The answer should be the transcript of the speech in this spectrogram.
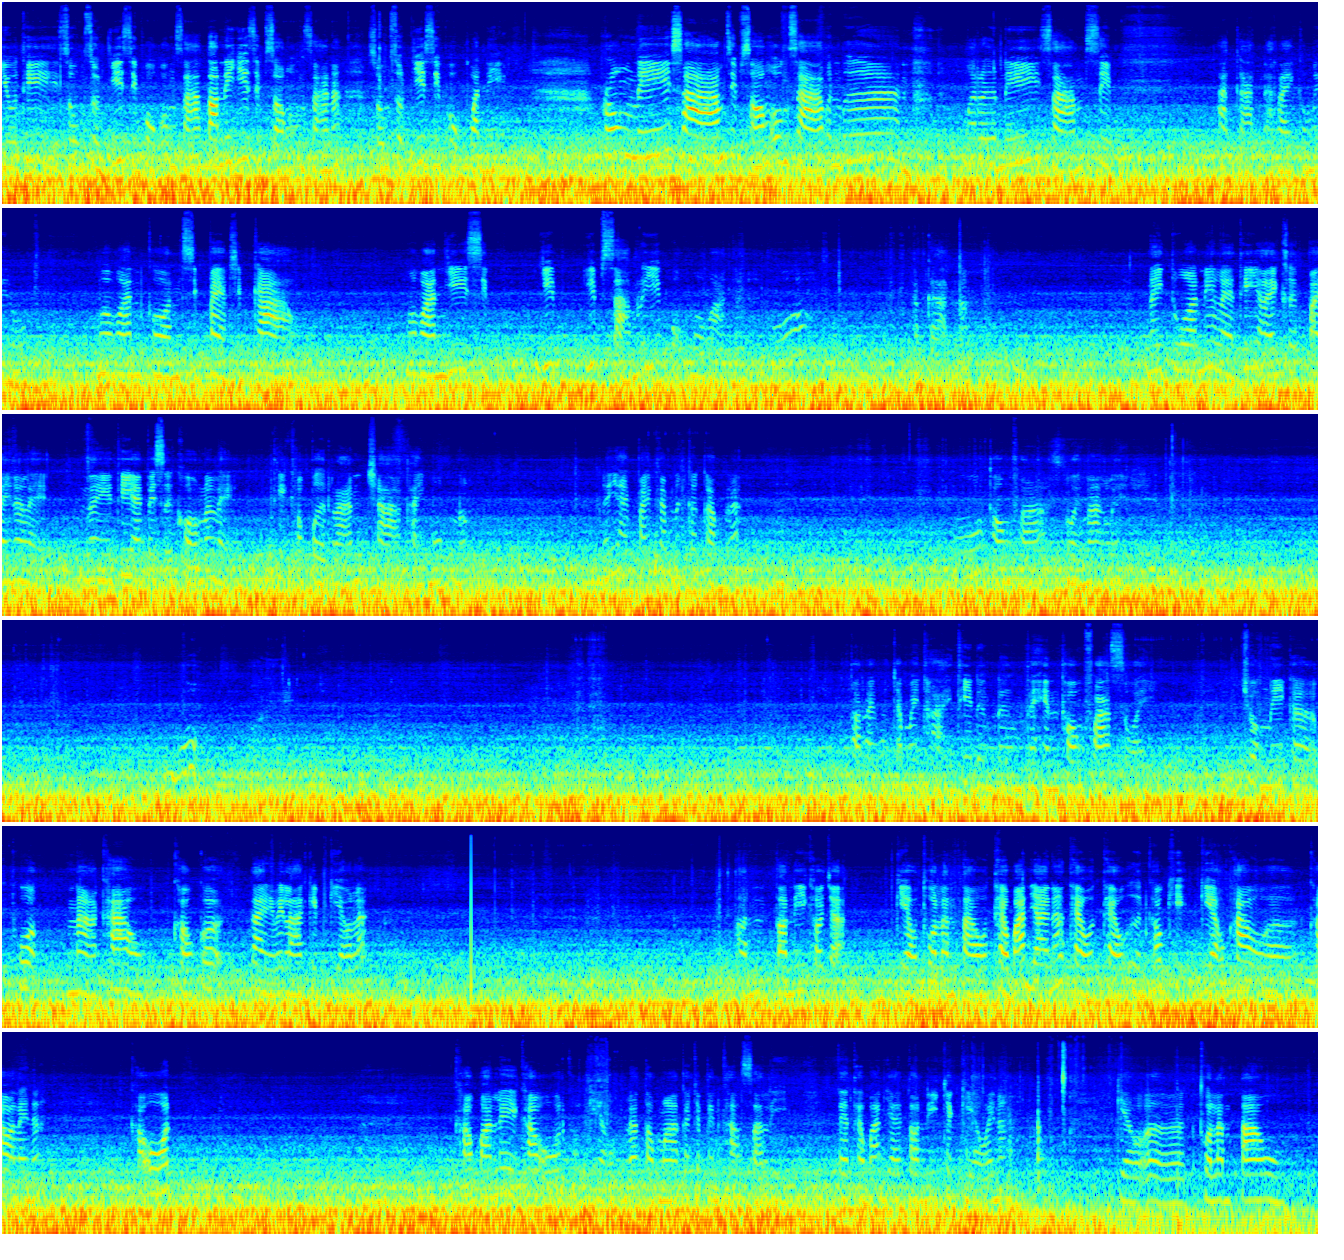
อยู่ที่สูงสุด 26 องศา ตอนนี้ 22 องศานะ สูงสุด 26 วันนี้ พรุ่งนี้ 32 องศาเพื่อนๆมะรืนนี้ 30 อากาศอะไรก็ไม่รู้ เมื่อวันก่อน 18 19 เมื่อวาน 20 20 23 หรือ 26 เมื่อวานนะโอ้ อากาศเนอะในตัวนี่แหละที่ยายเคยไปนั่นแหละ ในที่ยายไปซื้อของนั่นแหละ ที่เขาเปิดร้านชาไข่มุกเนาะแล้วยายไปแป๊บนึงก็กลับแล้ว โอ้ท้องฟ้าสวยมากเลยโอ้ตอนแรกว่าจะไม่ถ่ายที่เดิมๆ แต่เห็นท้องฟ้าสวย ช่วงนี้ก็พวกนาข้าว เขาก็ได้เวลาเก็บเกี่ยวแล้ว ตอนตอนนี้เขาจะเกี่ยวทัวลันเตา แถวบ้านยายนะ แถวแถวอื่นเขาเกี่เกี่ยวข้าวเอ่อข้าวอะไรนะข้าวโอ๊ตข้าวบา เล่ข้าวโอ๊ตข้าเกี่ยว แล้วต่อมาก็จะเป็นข้าวสาลี แต่แถวบ้านยายตอนนี้จะเกี่ยวไว้นะ เกี่ยวเอ่อถั่วลันเตา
